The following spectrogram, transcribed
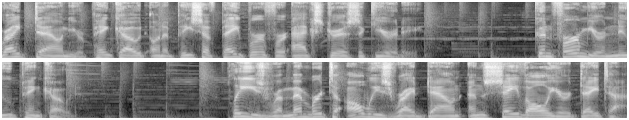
Write down your PIN code on a piece of paper for extra security. Confirm your new PIN code. Please remember to always write down and save all your data.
